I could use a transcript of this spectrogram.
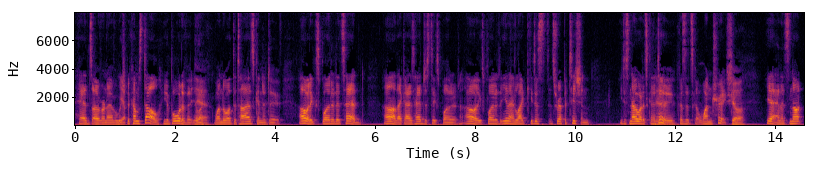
heads over and over, which Yep. becomes dull. You're bored of it. You're Yeah. like, wonder what the tire's going to do. Oh, it exploded its head. Oh, that guy's head just exploded. Oh, it exploded. You know, like you just it's repetition. You just know what it's going to Yeah. do because it's got one trick. Sure. Yeah, and it's not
